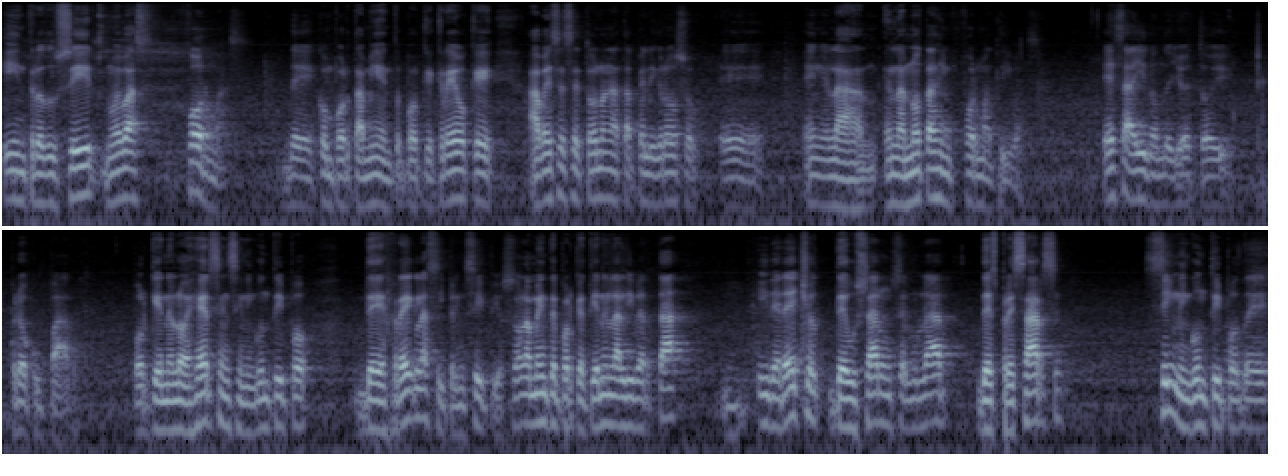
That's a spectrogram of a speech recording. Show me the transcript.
e introducir nuevas formas de comportamiento, porque creo que a veces se tornan hasta peligrosos eh, en, la, en las notas informativas. Es ahí donde yo estoy preocupado, porque lo ejercen sin ningún tipo de de reglas y principios, solamente porque tienen la libertad y derecho de usar un celular, de expresarse, sin ningún tipo de,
